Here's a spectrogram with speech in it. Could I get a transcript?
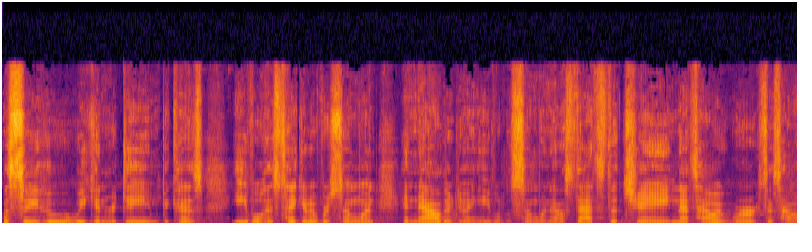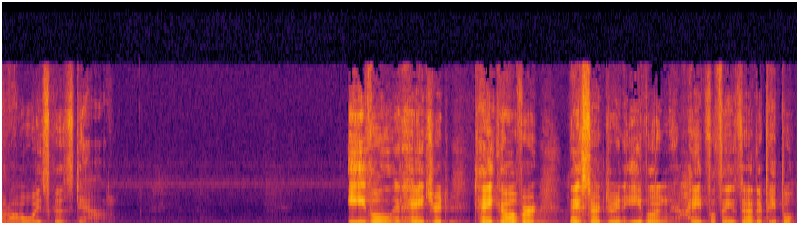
Let's see who we can redeem because evil has taken over someone and now they're doing evil to someone else. That's the chain. That's how it works. That's how it always goes down. Evil and hatred take over. They start doing evil and hateful things to other people.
